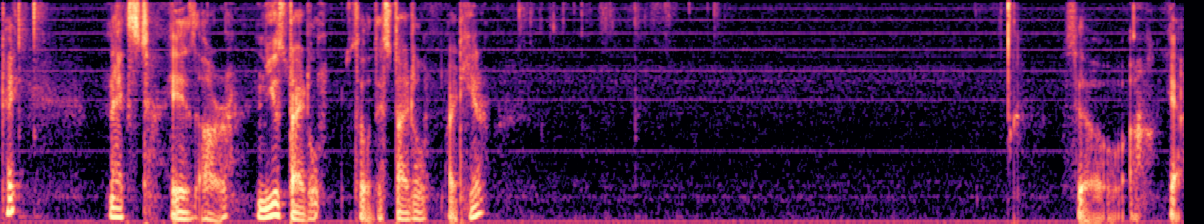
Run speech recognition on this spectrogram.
okay? Next is our news title. So this title right here. So uh, yeah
